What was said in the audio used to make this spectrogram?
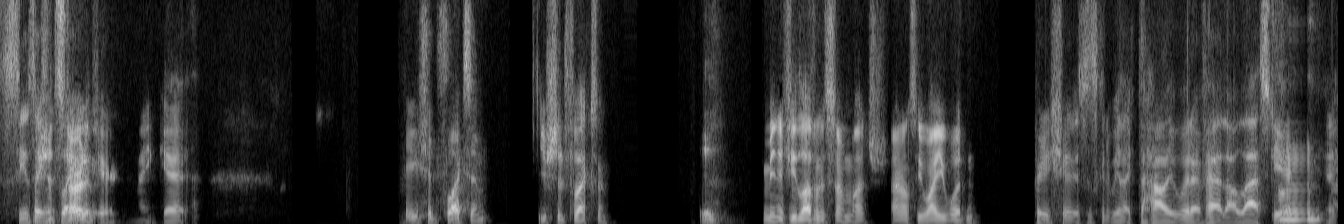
Seems You like a should start him. Jared might get. You should flex him. You should flex him. Yeah. I mean, if you love him so much, I don't see why you wouldn't. Pretty sure this is going to be like the Hollywood I've had all last year. Kind of,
